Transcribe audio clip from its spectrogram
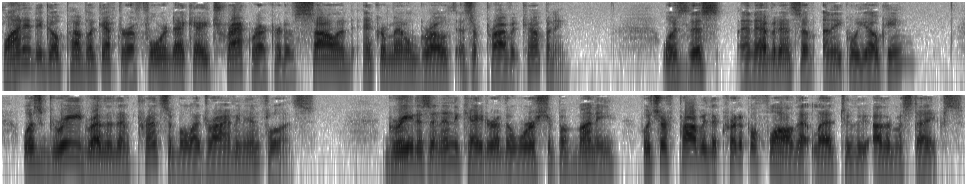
Why did it go public after a four decade track record of solid incremental growth as a private company? Was this an evidence of unequal yoking? Was greed rather than principle a driving influence? Greed is an indicator of the worship of money, which was probably the critical flaw that led to the other mistakes.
